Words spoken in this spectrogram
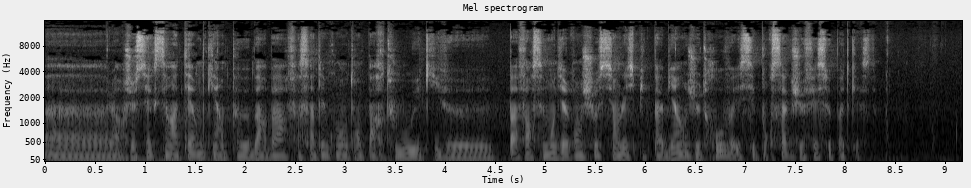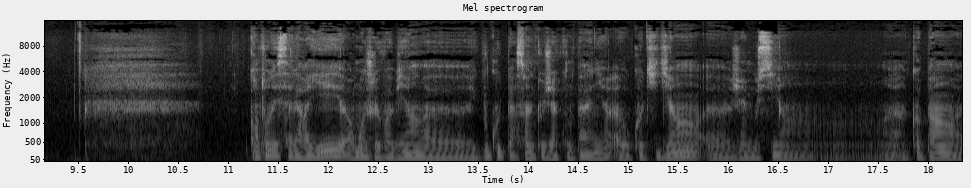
Euh, alors, je sais que c'est un terme qui est un peu barbare, enfin, c'est un terme qu'on entend partout et qui veut pas forcément dire grand-chose si on l'explique pas bien, je trouve, et c'est pour ça que je fais ce podcast. Quand on est salarié, alors moi je le vois bien euh, avec beaucoup de personnes que j'accompagne au quotidien, j'aime aussi un, un copain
